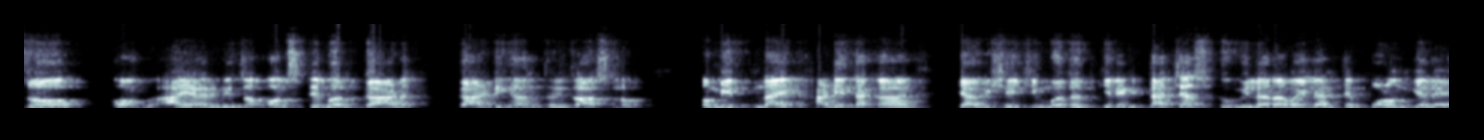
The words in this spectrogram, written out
जो आय आर बीचो कॉन्स्टेबल गार्ड गार्डिंगाक थंय जो आसलो अमित नायक हांणी ताका ह्या विशयीची मदत केली आणि ताच्याच टू व्हिलरा वयल्यान ते पळून गेले.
